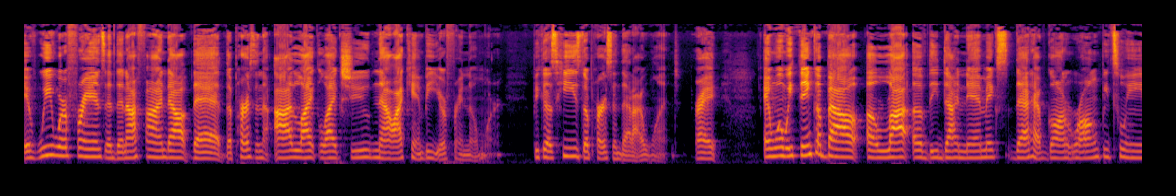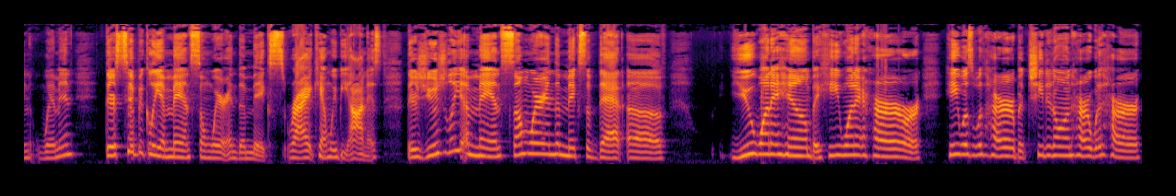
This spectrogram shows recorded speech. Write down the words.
If we were friends and then I find out that the person that I like likes you, now I can't be your friend no more because he's the person that I want, right? And when we think about a lot of the dynamics that have gone wrong between women, there's typically a man somewhere in the mix, right? Can we be honest? There's usually a man somewhere in the mix of that of you wanted him, but he wanted her, or he was with her, but cheated on her with her.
